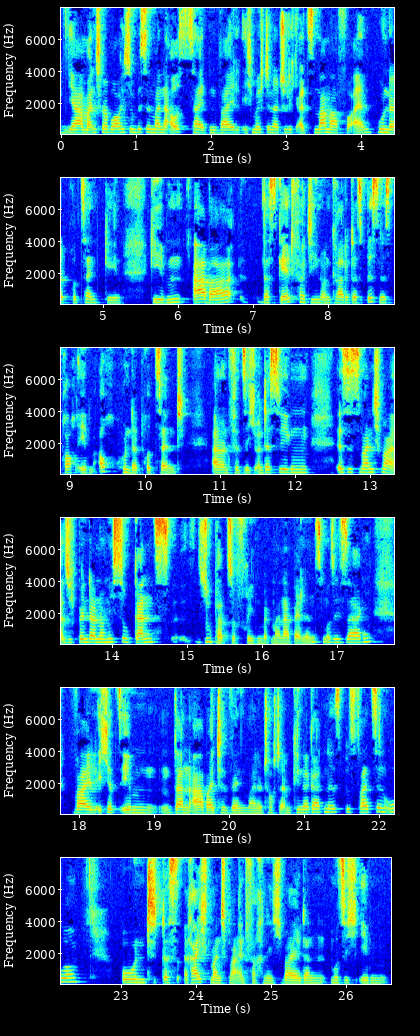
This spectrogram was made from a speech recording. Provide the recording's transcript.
ja, manchmal brauche ich so ein bisschen meine Auszeiten, weil ich möchte natürlich als Mama vor allem 100 Prozent geben, aber das Geld verdienen und gerade das Business braucht eben auch 100 Prozent an und für sich. Und deswegen ist es manchmal, also ich bin da noch nicht so ganz super zufrieden mit meiner Balance, muss ich sagen, weil ich jetzt eben dann arbeite, wenn meine Tochter im Kindergarten ist bis 13 Uhr. Und das reicht manchmal einfach nicht, weil dann muss ich eben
